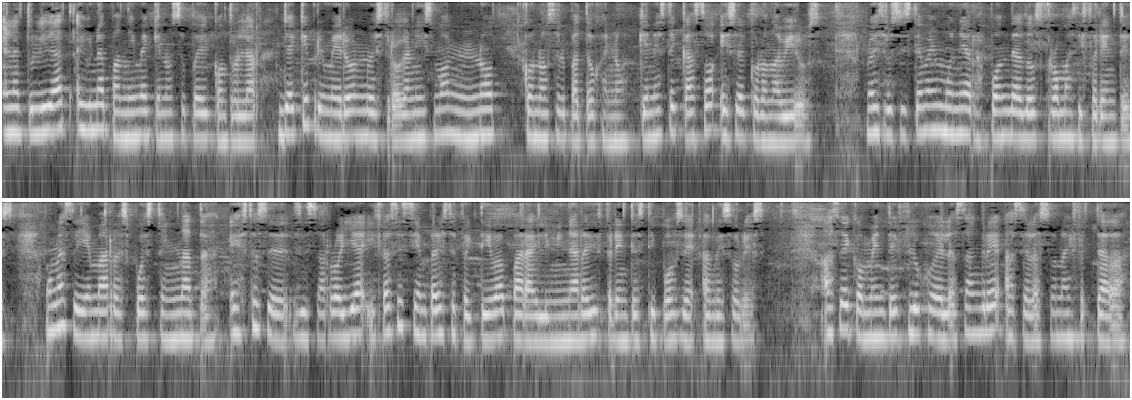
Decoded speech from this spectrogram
En la actualidad hay una pandemia que no se puede controlar, ya que primero nuestro organismo no conoce el patógeno, que en este caso es el coronavirus. Nuestro sistema inmune responde a dos formas diferentes. Una se llama respuesta innata. Esta se desarrolla y casi siempre es efectiva para eliminar a diferentes tipos de agresores. Hace que aumente el flujo de la sangre hacia la zona infectada.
